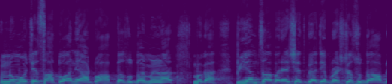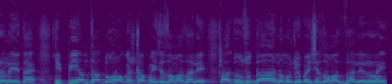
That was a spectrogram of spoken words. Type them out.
नमोचे सातवा आणि आठवा हप्तासुद्धा मिळणार. बघा पी एमचा बऱ्याच शेतकऱ्याचे प्रश्नसुद्धा आपल्याला येत आहे की पी एमचा दोन ऑगस्टला पैसे जमा झाले अजूनसुद्धा नमोचे पैसे जमा झालेले नाही.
